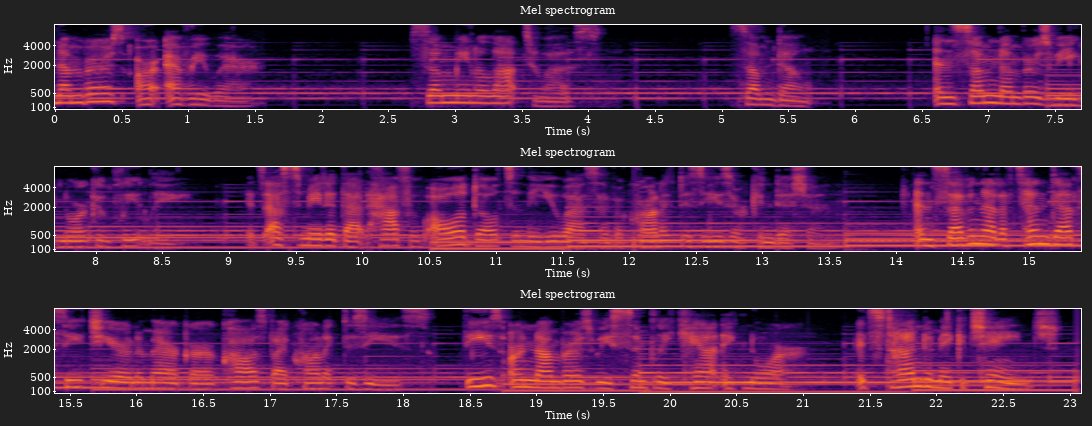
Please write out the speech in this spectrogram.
Numbers are everywhere. Some mean a lot to us, some don't. And some numbers we ignore completely. It's estimated that half of all adults in the US have a chronic disease or condition. And 7 out of 10 deaths each year in America are caused by chronic disease. These are numbers we simply can't ignore. It's time to make a change.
